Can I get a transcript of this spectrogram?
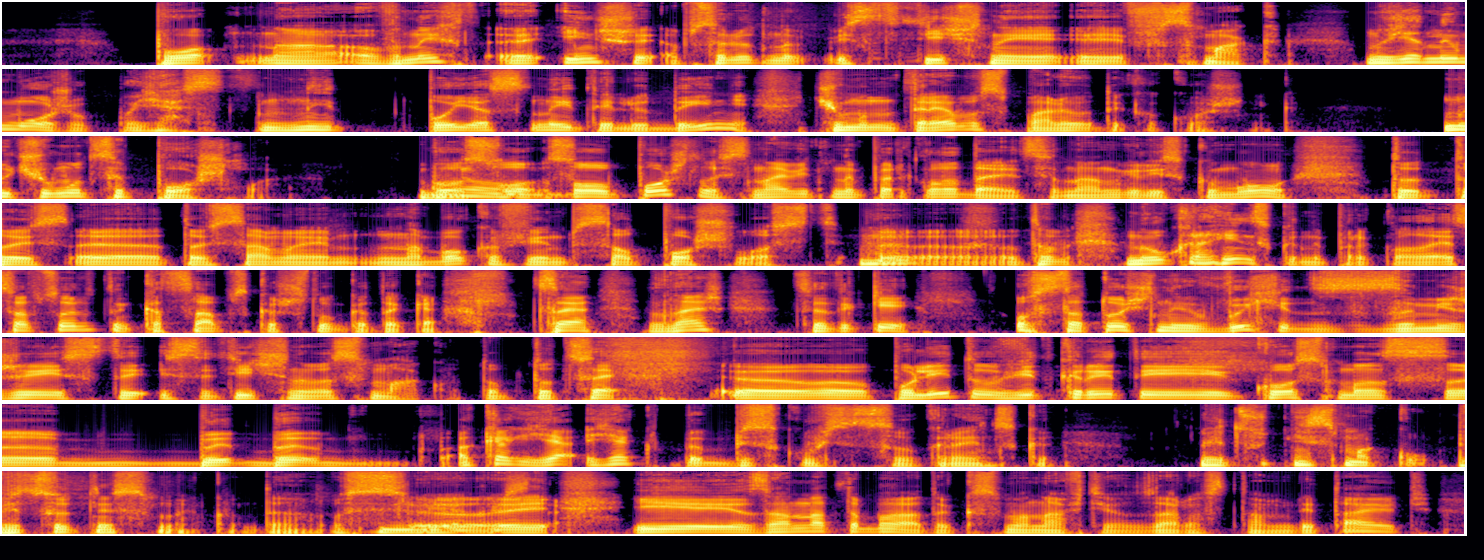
Бо в них е, інший абсолютно естетичний е, смак. Ну я не можу пояснити, пояснити людині, чому не треба спалювати кокошник. Ну чому це пошло? Бо ну, слово пошлость навіть не перекладається на англійську мову. То, той, е, той самий Набоков він писав пошлость. Mm. То, на українську не перекладається. Це абсолютно кацапська штука така. Це, знаєш, це такий остаточний вихід з межі естетичного смаку. Тобто, це е, політу відкритий космос. Е, б, б, а як як безкуситься українською? Відсутність смаку. Відсутність смаку, да. Ось, ну, і, і занадто багато космонавтів зараз там літають.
